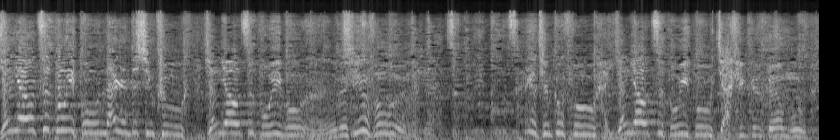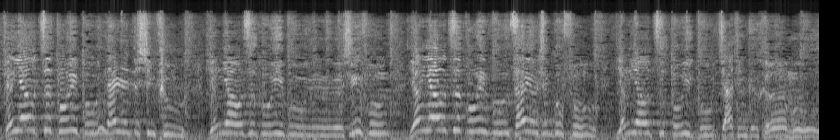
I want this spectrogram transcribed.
羊腰子补一补男人的辛苦，羊腰子补一补嗯更幸福。还有真功夫，羊腰子补一补家庭更和睦，羊腰子补一补男人的辛苦，羊腰子补一补嗯更幸福，羊腰子补一补才有真功夫，羊腰子补一补家庭更和睦。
